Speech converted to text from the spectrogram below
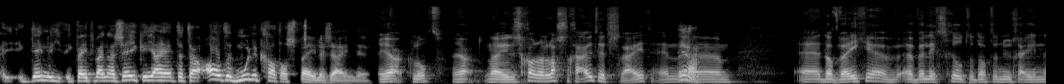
ik, denk, ik weet bijna zeker, jij hebt het daar altijd moeilijk gehad als speler zijnde. Ja, klopt. Ja. Nee, het is gewoon een lastige uitwedstrijd. En ja. uh, dat weet je. Wellicht scheelt het dat er nu geen,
